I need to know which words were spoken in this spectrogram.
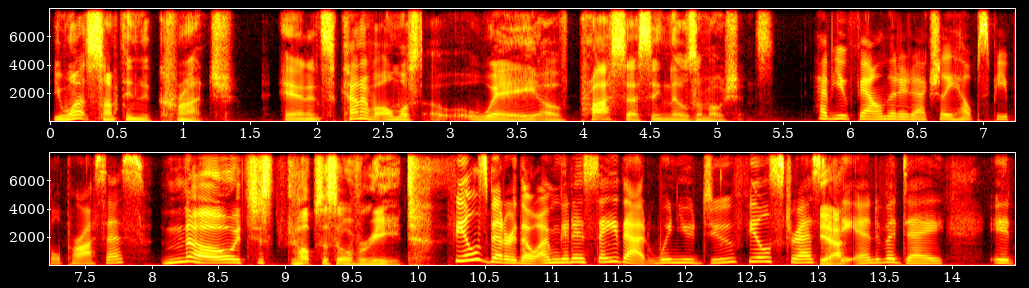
you want something to crunch. And it's kind of almost a way of processing those emotions. Have you found that it actually helps people process? No, it just helps us overeat. Feels better though. I'm going to say that when you do feel stressed Yeah. at the end of a day, it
